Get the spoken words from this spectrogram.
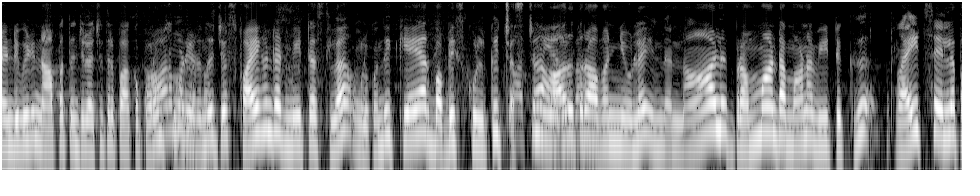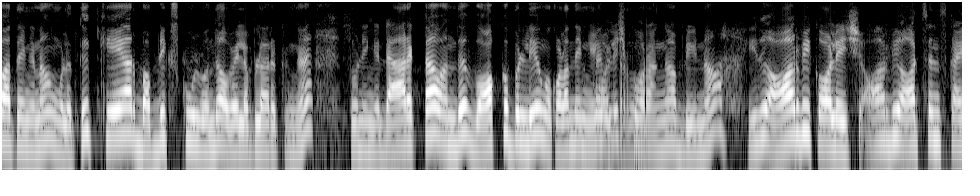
ரெண்டு வீடு நாற்பத்தஞ்சு லட்சத்தில் பார்க்க போகிறோம் ஸோ இருந்து ஜஸ்ட் ஃபைவ் ஹண்ட்ரட் மீட்டர்ஸில் உங்களுக்கு வந்து கேஆர் பப்ளிக் ஸ்கூலுக்கு ஜஸ்ட் ஆருத்ரா அவென்யூவில் இந்த நாலு பிரம்மாண்டமான வீட்டுக்கு ரைட் சைடில் பார்த்தீங்கன்னா உங்களுக்கு கேஆர் பப்ளிக் ஸ்கூல் வந்து அவைலபிளாக இருக்குங்க. ஸோ நீங்கள் டேரெக்டாக வந்து வாக்கபிள்லேயே உங்கள் குழந்தைங்கள விட்டு போகிறாங்க அப்படின்னா இது RV college RV arts and ஸ்கை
